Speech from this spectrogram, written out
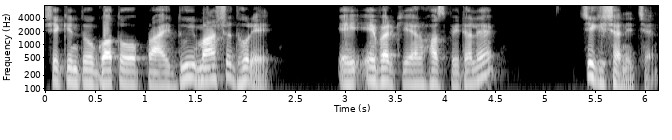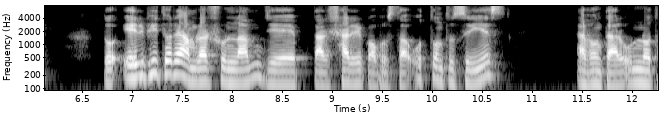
সে কিন্তু গত প্রায় দুই মাস ধরে এই এভার কেয়ার হসপিটালে চিকিৎসা নিচ্ছেন। তো এর ভিতরে আমরা শুনলাম যে তার শারীরিক অবস্থা অত্যন্ত সিরিয়াস এবং তার উন্নত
